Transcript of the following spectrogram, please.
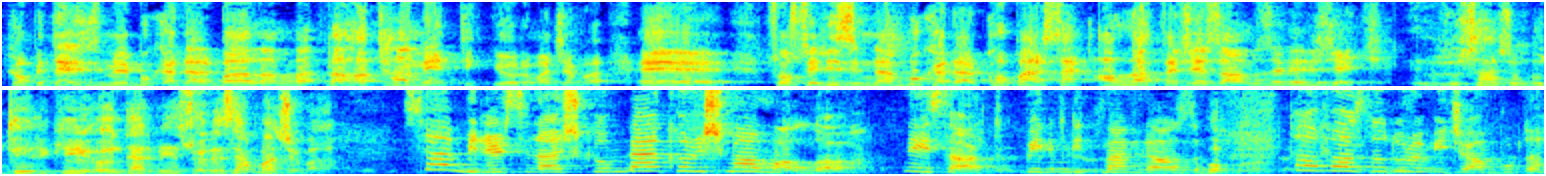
Kapitalizme bu kadar bağlanmakla hata mı ettik diyorum acaba? Ee, sosyalizmden bu kadar koparsak Allah da cezamızı verecek. Rusarcığım bu tehlikeyi Önder Bey'e söylesem mi acaba? Sen bilirsin aşkım. Ben karışmam vallahi. Neyse artık benim gitmem lazım. Daha fazla duramayacağım burada.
